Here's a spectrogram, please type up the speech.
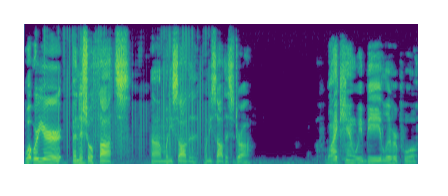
what were your initial thoughts um, when you saw the when you saw this draw? why can't we be Liverpool?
